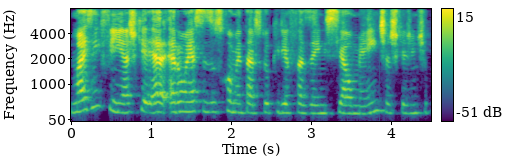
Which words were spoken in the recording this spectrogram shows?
Mas, enfim, acho que é, eram esses os comentários que eu queria fazer inicialmente. Acho que a gente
